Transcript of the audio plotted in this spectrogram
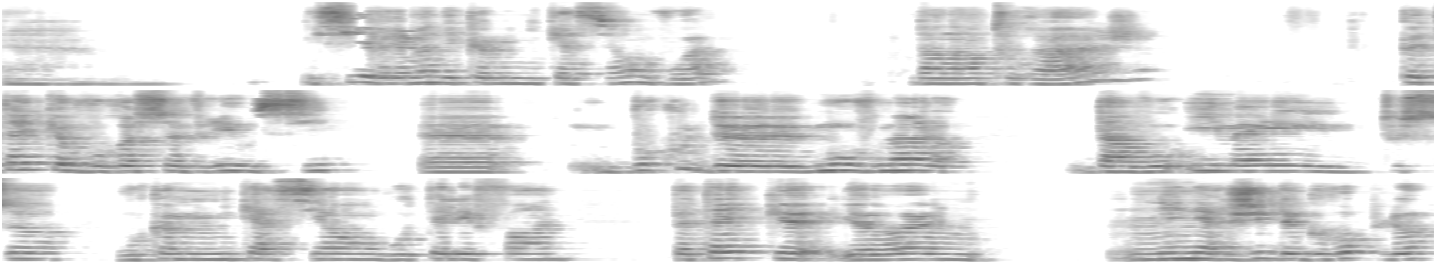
Euh, ici, il y a vraiment des communications, on voit, dans l'entourage. Peut-être que vous recevrez aussi euh, beaucoup de mouvements dans vos emails, tout ça, vos communications, vos téléphones. Peut-être qu'il y aura une, une énergie de groupe là,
